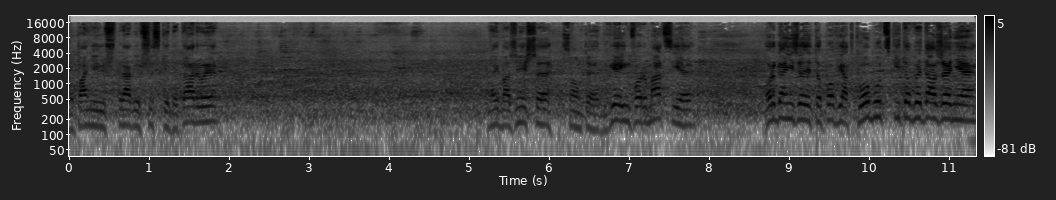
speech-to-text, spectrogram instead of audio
Bo panie już prawie wszystkie dotarły. Najważniejsze są te dwie informacje. Organizuje to powiat kłobucki to wydarzenie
